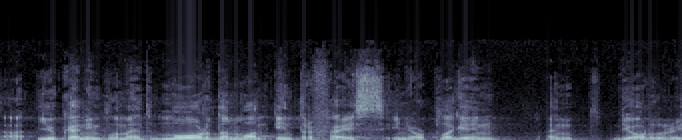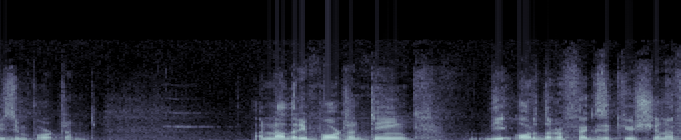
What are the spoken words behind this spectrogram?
uh, you can implement more than one interface in your plugin, and the order is important. Another important thing, the order of execution of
